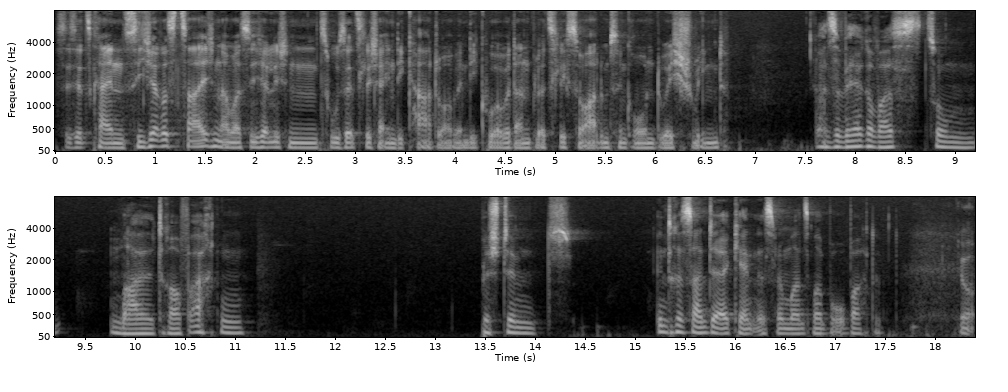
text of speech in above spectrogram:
Es ist jetzt kein sicheres Zeichen, aber sicherlich ein zusätzlicher Indikator, wenn die Kurve dann plötzlich so atemsynchron durchschwingt. Also wäre was zum mal drauf achten. Bestimmt interessante Erkenntnis, wenn man es mal beobachtet. Ja,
